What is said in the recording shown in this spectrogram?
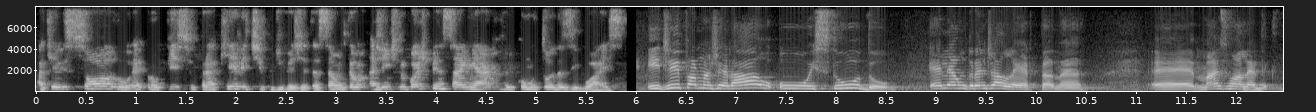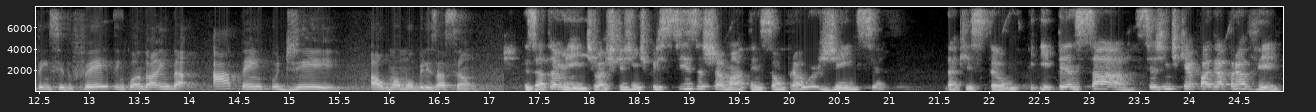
aquele solo é propício para aquele tipo de vegetação, então a gente não pode pensar em árvore como todas iguais. E de forma geral, o estudo, ele é um grande alerta, né? É mais um alerta que tem sido feito enquanto ainda há tempo de alguma mobilização. Exatamente, eu acho que a gente precisa chamar atenção para a urgência da questão e pensar se a gente quer pagar para ver,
